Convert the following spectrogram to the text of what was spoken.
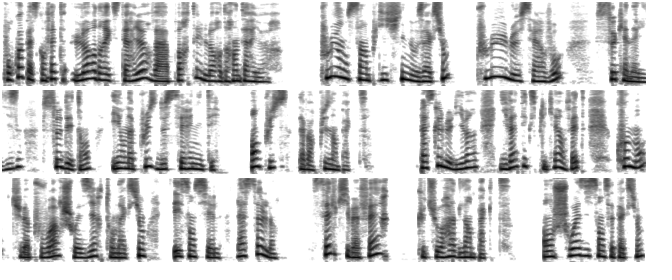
Pourquoi? Parce qu'en fait, l'ordre extérieur va apporter l'ordre intérieur. Plus on simplifie nos actions, plus le cerveau se canalise, se détend et on a plus de sérénité, en plus d'avoir plus d'impact. Parce que le livre, il va t'expliquer en fait comment tu vas pouvoir choisir ton action essentielle, la seule, celle qui va faire que tu auras de l'impact en choisissant cette action,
